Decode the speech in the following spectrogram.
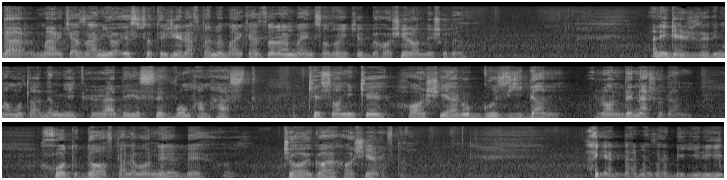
در مرکزن یا استراتژی رفتن به مرکز دارن و انسان هایی که به حاشیه رانده شدن. ولی اجازه من معتقدم یک رده سوم هم هست. کسانی که حاشیه رو گزیدن رانده نشدن. خود داوطلبانه به جایگاه حاشیه رفتن. اگر در نظر بگیرید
